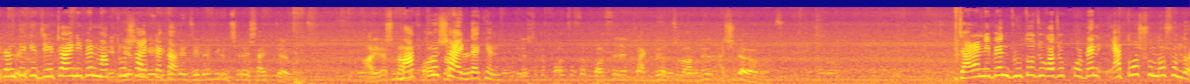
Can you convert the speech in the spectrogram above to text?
এখান থেকে যেটাই নেবেন মাত্র ষাট টাকা। মাত্র ষাট দেখেন। থাকবে হচ্ছিল আপনার আশি টাকা যারা নেবেন দ্রুত যোগাযোগ করবেন। এত সুন্দর সুন্দর।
